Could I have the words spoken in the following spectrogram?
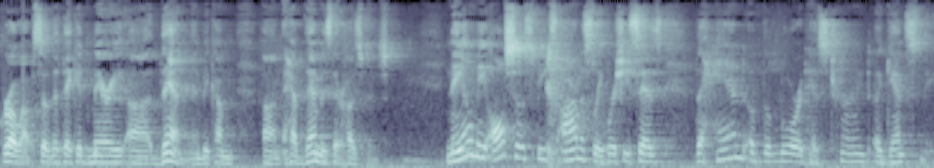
grow up so that they could marry uh, them and become, um, have them as their husbands. Naomi also speaks honestly where she says, The hand of the Lord has turned against me.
